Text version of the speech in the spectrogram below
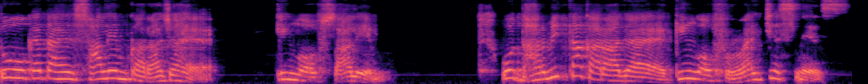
तो वो कहता है, सालेम का राजा है किंग ऑफ़ सालेम वो धार्मिकता का राजा है किंग ऑफ़ राइचियसनेस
